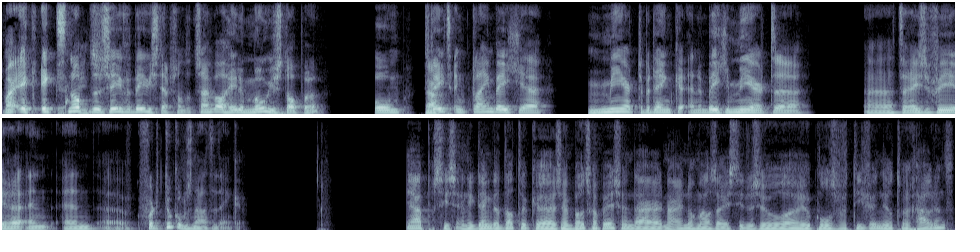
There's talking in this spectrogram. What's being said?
Maar ik, ik snap eens. de zeven baby steps, want het zijn wel hele mooie stappen... om Ja. steeds een klein beetje meer te bedenken... en een beetje meer te, eh, te reserveren en, en eh, voor de toekomst na te denken. Ja, precies. En ik denk dat dat ook zijn boodschap is. En daar, nou ja, nogmaals, daar is hij dus heel, heel conservatief in, heel terughoudend.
